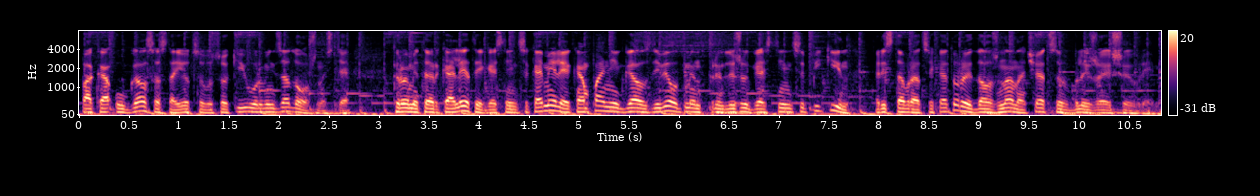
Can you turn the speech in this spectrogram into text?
пока у ГАЛС остается высокий уровень задолженности. Кроме ТРК «Лето» и гостиницы «Камелия», компании «Hals Development» принадлежит гостиница «Пекин», реставрация которой должна начаться в ближайшее время.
